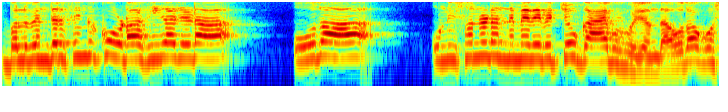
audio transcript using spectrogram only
ਬਲਵਿੰਦਰ ਸਿੰਘ ਘੋੜਾ ਸੀਗਾ ਜਿਹੜਾ ਉਹਦਾ 1999 ਦੇ ਵਿੱਚ ਉਹ ਗਾਇਬ ਹੋ ਜਾਂਦਾ। ਉਹਦਾ ਕੁਝ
